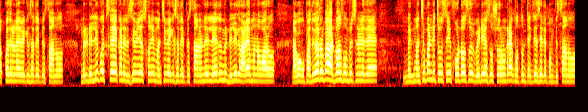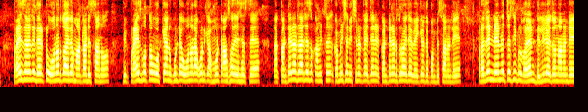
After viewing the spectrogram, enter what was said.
తక్కువ తిరిగిన వెహికల్స్ అయితే ఇప్పిస్తాను మీరు ఢిల్లీకి వస్తే ఇక్కడ రిసీవ్ చేసుకొని మంచి వెహికల్స్ అయితే ఇప్పిస్తానండి లేదు మీరు ఢిల్లీకి రాలేమన్నవారు. నాకు ఒక పదివేల రూపాయలు అడ్వాన్స్ పంపించినట్లయితే మీకు మంచి బండి చూసి ఫొటోస్ వీడియోస్ షోరూమ్ ట్రాక్ మొత్తం చెక్ చేసి అయితే పంపిస్తాను. ప్రైస్ అనేది డైరెక్ట్ ఓనర్తో అయితే మాట్లాడిస్తాను. మీకు ప్రైస్ మొత్తం ఓకే అనుకుంటే ఓనర్ అకౌంట్కి అమౌంట్ ట్రాన్స్ఫర్ చేసేస్తే నాకు కంటైనర్ చార్జెస్ కమిషన్ కమిషన్ ఇచ్చినట్లయితే నేను కంటైనర్ త్రూ అయితే వెహికల్ అయితే పంపిస్తానండి. ప్రజెంట్ నేను వచ్చేసి ఇప్పుడు ప్రజెంట్ ఢిల్లీలో అయితే ఉన్నానండి.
